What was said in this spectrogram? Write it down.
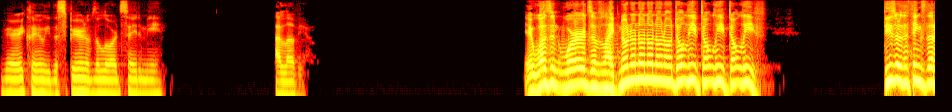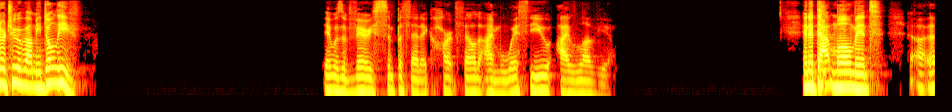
very clearly the Spirit of the Lord say to me, I love you. It wasn't words of like, no, no, no, no, no, no, don't leave, don't leave, don't leave. These are the things that are true about me, don't leave. It was a very sympathetic, heartfelt, I'm with you, I love you. And at that moment, uh,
